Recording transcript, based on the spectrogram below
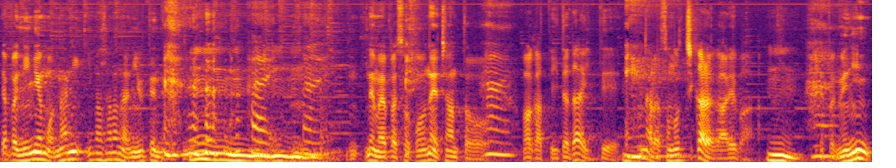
やっぱり人間も何今更何言ってんねんって、うんはいうんはいでもやっぱりそこをねちゃんとはい。分かっていただいて、ええ。ならその力があれば、うん。はいやっぱり目に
